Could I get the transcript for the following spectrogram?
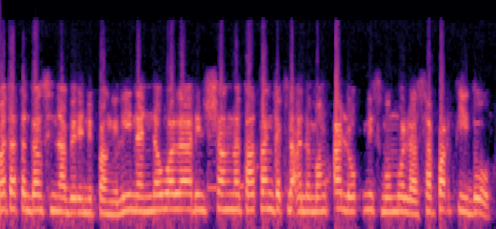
Matatandang sinabi rin ni Pangilinan na wala rin siyang natatanggap na anumang alok mismo mula sa partido.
